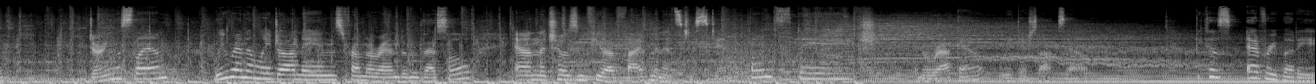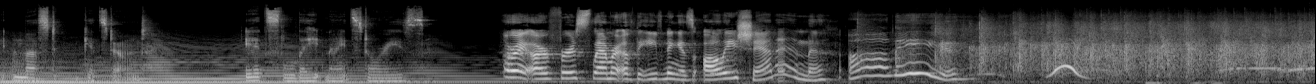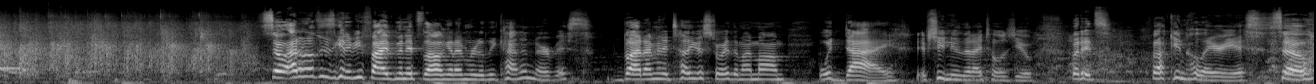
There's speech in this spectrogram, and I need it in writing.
During the slam, we randomly draw names from a random vessel, and the chosen few have five minutes to stand up on stage and rock out with their socks out. Because everybody must get stoned. It's late night stories. All right, our first slammer of the evening is Ollie Shannon. Ollie. So I don't know if this is going to be five minutes long, and I'm really kind of nervous. But I'm going to tell you a story that my mom would die if she knew that I told you. But it's fucking hilarious. So,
